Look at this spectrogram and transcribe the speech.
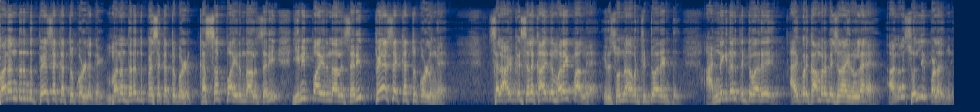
மனம் திறந்து பேச கற்றுக்கொள்ளுங்கள். மனம் திறந்து பேச கற்றுக்கொள். கசப்பாக இருந்தாலும் சரி இனிப்பாக இருந்தாலும் சரி பேச கற்றுக்கொள்ளுங்கள் சில ஆட்கள் சில காகிதம் மறைப்பாங்க. இது சொன்னால் அவர் திட்டுவாரேன்ட்டு. அன்னைக்கு தானே திட்டுவார். அதுக்கப்புறம் காம்ப்ரமைசன் ஆயிரும்ல. அதனால் சொல்லி பழகுங்க.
